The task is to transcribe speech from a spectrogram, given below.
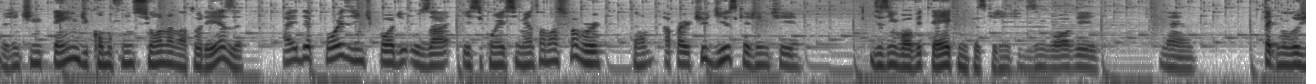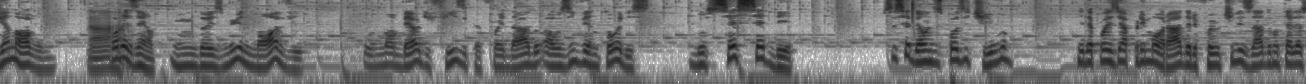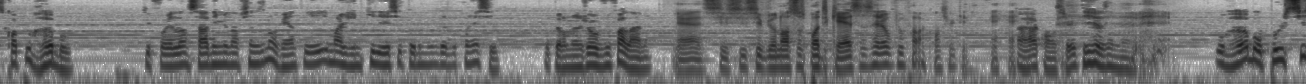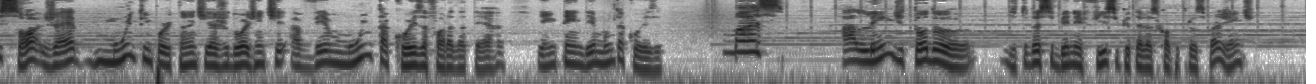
a gente entende como funciona a natureza, aí depois a gente pode usar esse conhecimento a nosso favor. Então, a partir disso que a gente desenvolve técnicas, que a gente desenvolve né, tecnologia nova. né? Por exemplo, em 2009, o Nobel de Física foi dado aos inventores do CCD. CCD é um dispositivo e depois de aprimorado ele foi utilizado no telescópio Hubble, que foi lançado em 1990 e imagino que esse todo mundo deve conhecer. Ou pelo menos já ouviu falar, né? É, se, se, se viu nossos podcasts, você já ouviu falar, com certeza. ah, com certeza, né? O Hubble por si só já é muito importante e ajudou a gente a ver muita coisa fora da Terra e a entender muita coisa. Mas, além de todo, de todo esse benefício que o telescópio trouxe pra gente,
